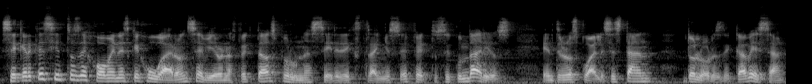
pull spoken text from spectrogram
Se cree que cientos de jóvenes que jugaron se vieron afectados por una serie de extraños efectos secundarios, entre los cuales están dolores de cabeza,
